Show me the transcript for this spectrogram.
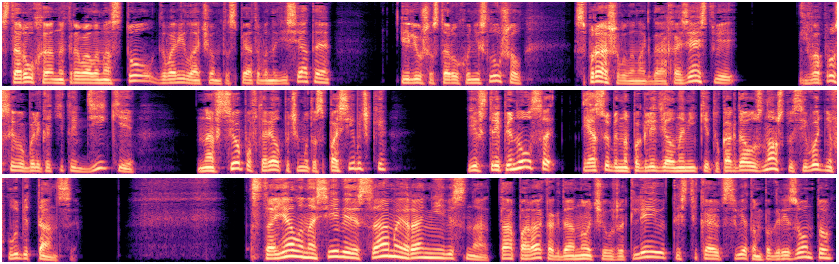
Старуха накрывала на стол, говорила о чем-то с пятого на десятое. Илюша старуху не слушал, спрашивал иногда о хозяйстве, и вопросы его были какие-то дикие. На все повторял почему-то «спасибочки» и встрепенулся, и особенно поглядел на Никиту, когда узнал, что сегодня в клубе танцы. Стояла на севере самая ранняя весна, та пора, когда ночи уже тлеют, истекают светом по горизонту,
